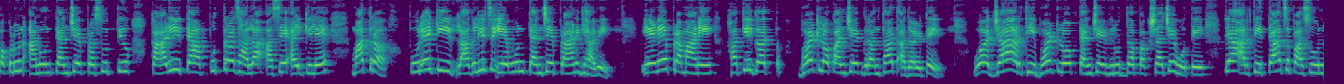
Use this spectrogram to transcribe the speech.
पकडून आणून त्यांचे प्रसूत काळी त्या पुत्र झाला असे ऐकिले. मात्र पुरे की लागलीच येऊन त्यांचे प्राण घ्यावे. येणेप्रमाणे हकीकत भट लोकांचे ग्रंथात आढळते व ज्या अर्थी भट लोक त्यांचे विरुद्ध पक्षाचे होते त्या अर्थी त्याचपासून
